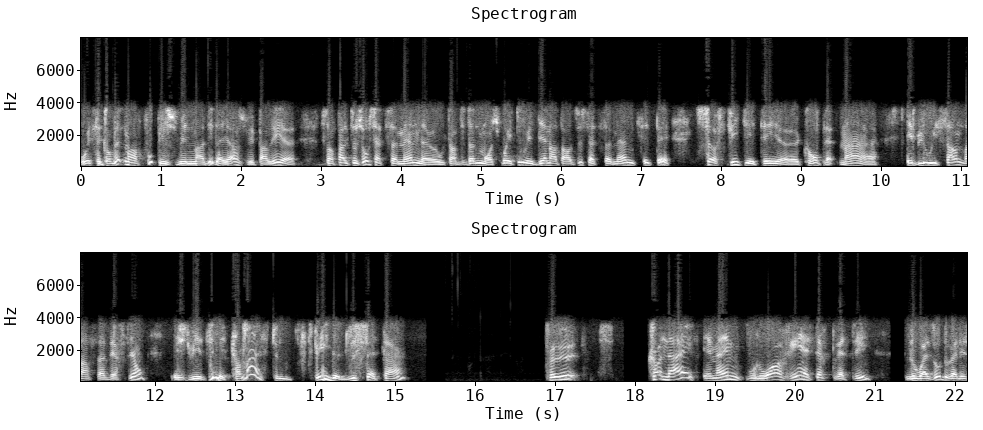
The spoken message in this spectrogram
Oui, c'est complètement fou. Puis je lui ai demandé d'ailleurs, je vais parler, euh, je en parle toujours cette semaine euh, au candidat de mon choix et tout. Et bien entendu, cette semaine, c'était Sophie qui était euh, complètement euh, éblouissante dans sa version. Et je lui ai dit, mais comment est-ce qu'une petite fille de 17 ans peut connaître et même vouloir réinterpréter l'oiseau de René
